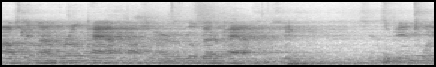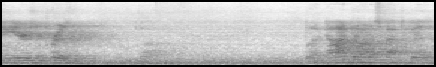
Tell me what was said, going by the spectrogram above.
Obviously, mine the wrong path. Obviously, hers a little better path. She, since been 20 years in prison. But God brought us back together.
